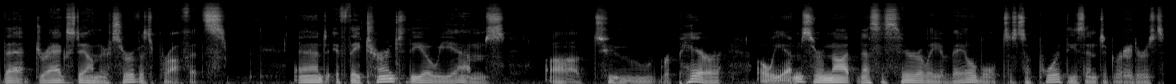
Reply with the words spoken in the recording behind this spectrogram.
that drags down their service profits. And if they turn to the OEMs uh, to repair, OEMs are not necessarily available to support these integrators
